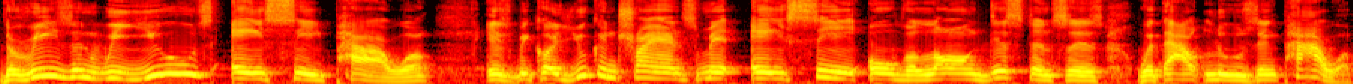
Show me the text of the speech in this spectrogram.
The reason we use AC power is because you can transmit AC over long distances without losing power.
